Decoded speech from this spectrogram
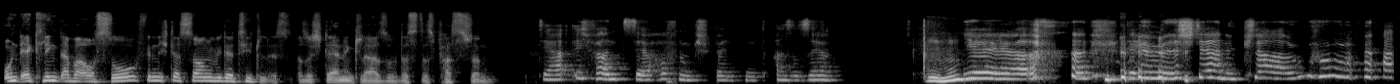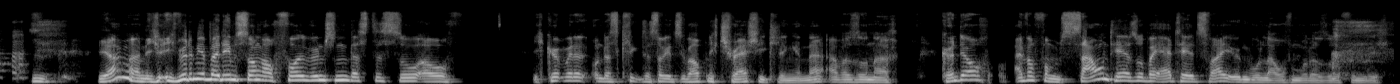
und er klingt aber auch so, finde ich, der Song, wie der Titel ist. Also sternenklar so, das, das passt schon. ja, ich fand sehr hoffnungsspendend. Also sehr, Mhm. yeah, der Himmel ist sternenklar. uhu. Ja, Mann, ich, ich würde mir bei dem Song auch voll wünschen, dass das so auf. Ich könnte mir das, und das klingt, das soll jetzt überhaupt nicht trashy klingen, ne? Aber so nach. Könnte auch einfach vom Sound her so bei RTL 2 irgendwo laufen oder so, finde ich.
